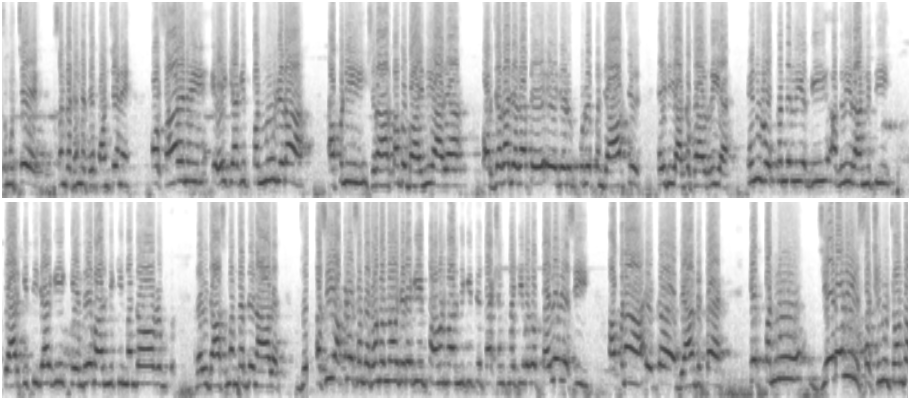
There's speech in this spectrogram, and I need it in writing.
ਸਮੁੱਚੇ ਸੰਗਠਨ ਇੱਥੇ ਪਹੁੰਚੇ ਨੇ। ਔਰ ਸਾਰਿਆਂ ਨੇ ਇਹ ਕਿਹਾ ਕਿ ਪੰਨੂ ਜਿਹੜਾ ਆਪਣੀ ਸ਼ਰਾਰਤਾਂ ਤੋਂ ਬਾਜ ਨਹੀਂ ਆ ਰਿਹਾ ਔਰ ਜਗ੍ਹਾ ਜਗ੍ਹਾ ਤੇ ਇਹ ਜਿਹੜੇ ਪੂਰੇ ਪੰਜਾਬ 'ਚ ਇਹਦੀ ਅੱਗ ਫੈਲ ਰਹੀ ਹੈ, ਇਹਨੂੰ ਰੋਕਣ ਦੇ ਲਈ ਅੱਗੇ ਅਗਲੀ ਰਣਨੀਤੀ ਤਿਆਰ ਕੀਤੀ ਜਾਏਗੀ। ਕੇਂਦਰੀ ਵਾਲਮੀਕੀ ਮੰਦਰ ਔਰ ਰਵਿਦਾਸ ਮੰਦਰ ਦੇ ਨਾਲ, ਜੋ ਅਸੀਂ ਆਪਣੇ ਸੰਗਠਨ ਵੱਲੋਂ ਜਿਹੜੇ ਕਿ ਪਾਵਨ ਵਾਲਮੀਕੀ ਤੀਰਥ ਐਕਸ਼ਨ ਕਮੇਟੀ ਵੱਲੋਂ ਪਹਿਲੇ ਵੀ ਅਸੀਂ ਆਪਣਾ ਇੱਕ ਬਿਆਨ ਦਿੱਤਾ ਹੈ ਕਿ ਪੰਨੂ ਜਿਹੜੇ ਵੀ ਸ਼ਖਸ ਨੂੰ ਚਾਹੁੰਦਾ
